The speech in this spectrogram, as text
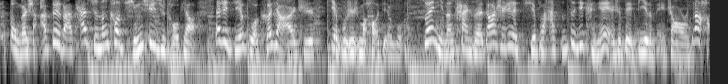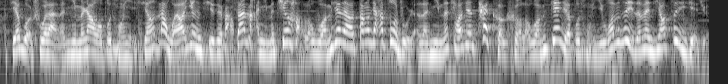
他懂个啥，对吧？他只能靠情绪去投票，那这结果可想而知，也不是什么好结果。所以你能看出来，当时这个齐普拉斯自己肯定也是被逼的没招了。那好，结果出来了，你们让我不同意，行，那我要硬气，对吧？三马，你们听好了，我们现在要当家做主人了，你们的条件太苛刻了，我们坚决不同意，我们自己的问题要自己解决，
